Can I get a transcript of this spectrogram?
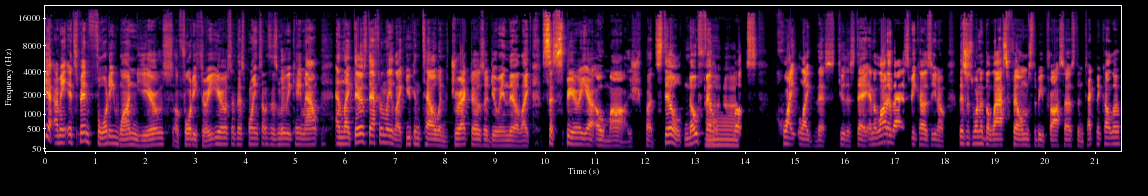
Yeah, I mean, it's been 41 years or 43 years at this point since this movie came out. And, like, there's definitely, like, you can tell when directors are doing their, like, Suspiria homage, but still, no film Uh. looks quite like this to this day. And a lot of that is because, you know, this is one of the last films to be processed in Technicolor.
